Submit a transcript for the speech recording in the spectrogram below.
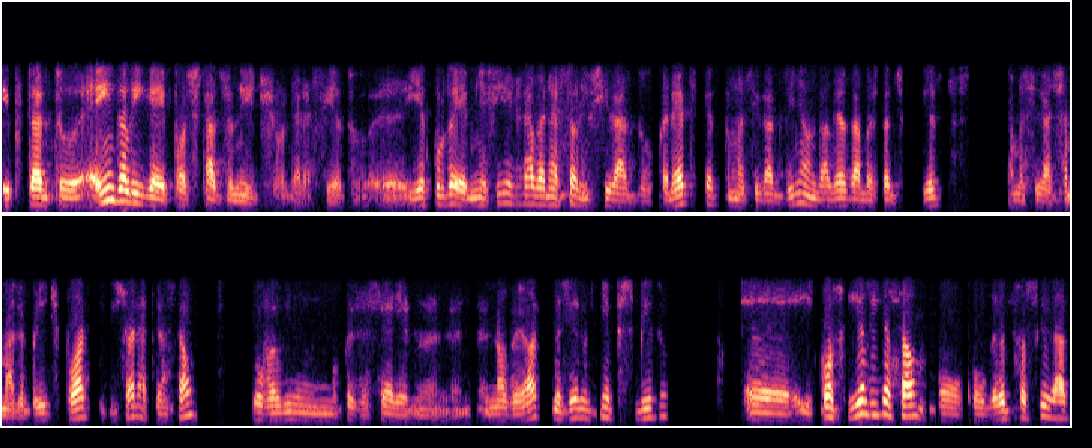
E, portanto, ainda liguei para os Estados Unidos, onde era cedo, eh, e acordei a minha filha que estava nessa Universidade do Connecticut, numa cidadezinha, onde aliás há bastantes portugueses, é uma cidade chamada Bridgeport, e disse, olha, atenção, houve ali uma coisa séria em Nova York, mas eu não tinha percebido uh, e consegui a ligação com, com grande facilidade.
